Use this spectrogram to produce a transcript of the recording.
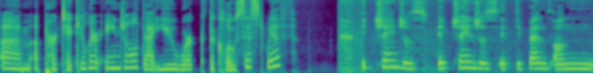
um, a particular angel that you work the closest with? It changes. It changes. It depends on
